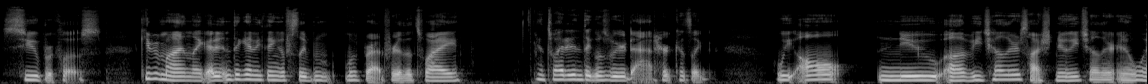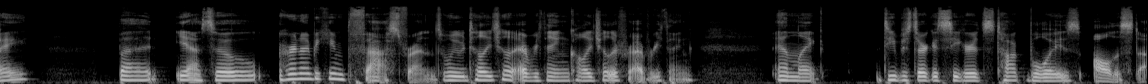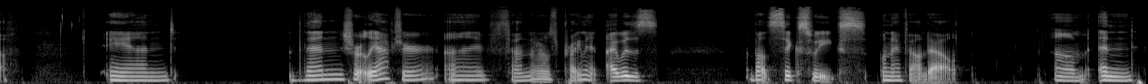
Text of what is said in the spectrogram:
super close. Keep in mind, like I didn't think anything of sleeping with Bradford. That's why, that's why I didn't think it was weird to add her because like we all knew of each other slash knew each other in a way. But yeah, so her and I became fast friends. We would tell each other everything, call each other for everything. And like deepest, darkest secrets, talk boys, all this stuff. And then shortly after, I found out I was pregnant. I was about six weeks when I found out. Um, and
